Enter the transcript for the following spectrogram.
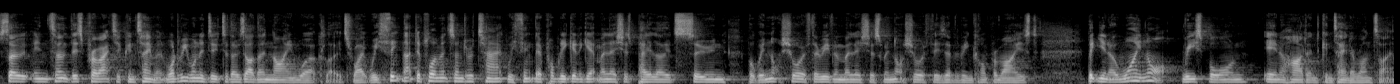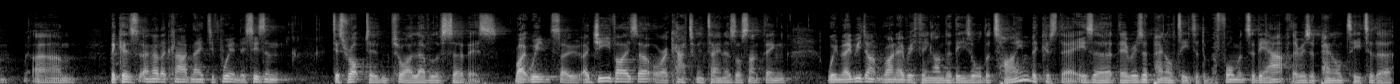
So in terms of this proactive containment, what do we want to do to those other nine workloads, right? We think that deployment's under attack. We think they're probably going to get malicious payloads soon, but we're not sure if they're even malicious. We're not sure if there's ever been compromised. But, you know, why not respawn in a hardened container runtime? Um, because another cloud native win, this isn't disrupted to our level of service, right? We, so a gvisor or a Kata containers or something, we maybe don't run everything under these all the time because there is a there is a penalty to the performance of the app. There is a penalty to the,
